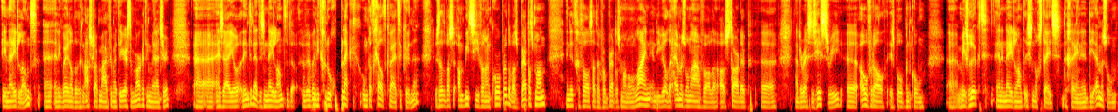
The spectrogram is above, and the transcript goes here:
in Nederland? Uh, en ik weet nog dat ik een afspraak maakte met de eerste marketingmanager uh, en zei, joh, het internet is in Nederland, we hebben niet genoeg plek om dat geld kwijt te kunnen. Dus dat was de ambitie van een corporate, dat was Bertelsman. In dit geval staat ook voor Bertelsman Online en die wilde Amazon aanvallen als start-up. nou, de rest is history. overal is bol.com mislukt en in Nederland is het nog steeds degene die Amazon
